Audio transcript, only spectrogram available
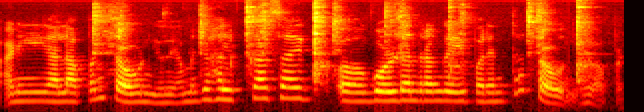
आणि याला आपण तळून घेऊया. म्हणजे हलकासा एक गोल्डन रंग येईपर्यंत तळून घेऊ आपण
